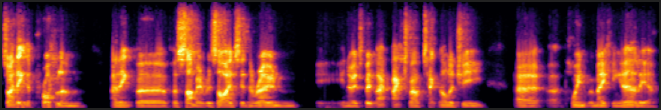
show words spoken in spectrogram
So I think the problem, I think for for some, it resides in their own. You know, it's a bit like back to our technology uh, uh point we're making earlier.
